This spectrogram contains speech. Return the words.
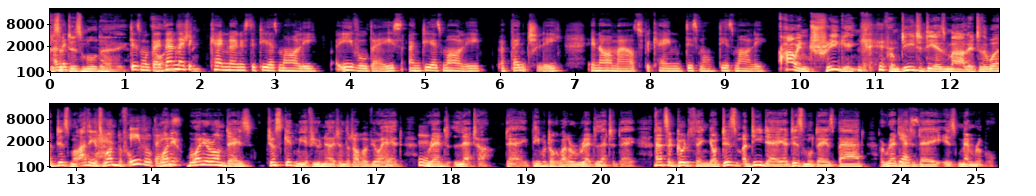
it's a dismal day. Dismal day. Oh, then they became known as the Dies Mali, evil days, and Dies Mali eventually in our mouths became dismal, Dies Mali. How intriguing. From D to Dies Mali to the word dismal. I think yeah, it's wonderful. Evil days. When, you, when you're on days, just give me, if you know it in the top of your head, mm. red letter day. People talk about a red letter day. That's a good thing. Your dism- a D day, a dismal day is bad. A red yes. letter day is memorable.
